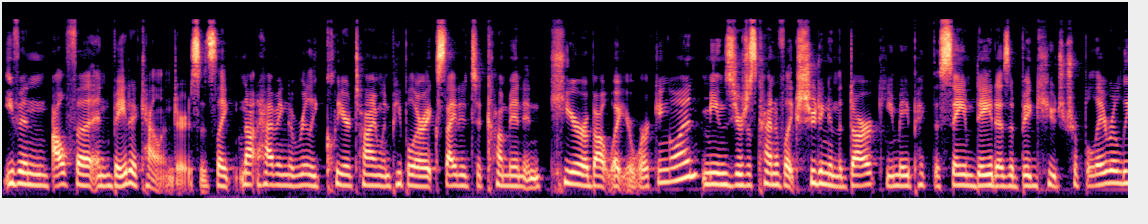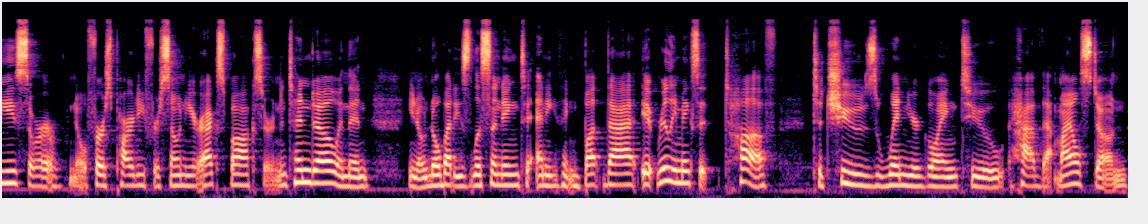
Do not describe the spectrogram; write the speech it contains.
even alpha and beta calendars. It's like not having a really clear time when people are excited to come in and hear about what you're working on means you're just kind of like shooting in the dark. You may pick the same date as a big huge AAA release or, you know, first party for Sony or Xbox or Nintendo and then, you know, nobody's listening to anything but that. It really makes it tough to choose when you're going to have that milestone.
